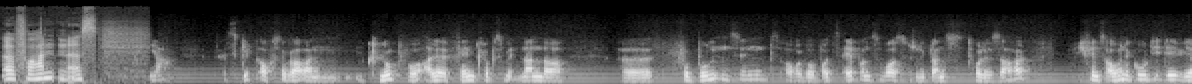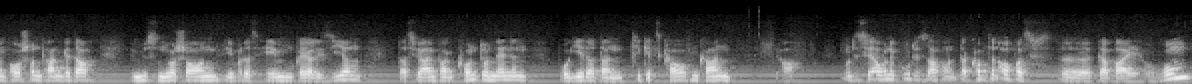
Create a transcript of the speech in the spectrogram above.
äh, vorhanden ist. Ja, es gibt auch sogar einen Club, wo alle Fanclubs miteinander äh, verbunden sind, auch über WhatsApp und sowas. Das ist eine ganz tolle Sache. Ich finde es auch eine gute Idee. Wir haben auch schon dran gedacht. Wir müssen nur schauen, wie wir das eben realisieren, dass wir einfach ein Konto nennen, wo jeder dann Tickets kaufen kann. Ja, und das wäre auch eine gute Sache und da kommt dann auch was äh, dabei rum.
